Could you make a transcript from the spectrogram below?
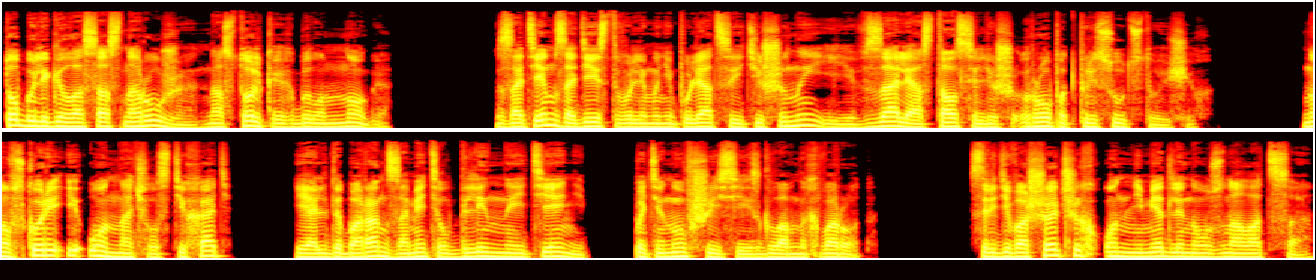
То были голоса снаружи, настолько их было много. Затем задействовали манипуляции тишины, и в зале остался лишь ропот присутствующих. Но вскоре и он начал стихать, и Альдебаран заметил длинные тени, потянувшиеся из главных ворот. Среди вошедших он немедленно узнал отца.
